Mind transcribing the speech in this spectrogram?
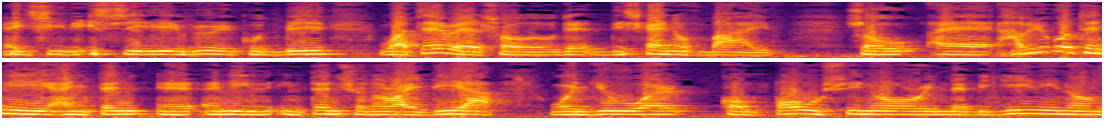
ACDC it could be whatever. So the, this kind of vibe. So, uh, have you got any, inten- uh, any intention or idea when you were composing or in the beginning or,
